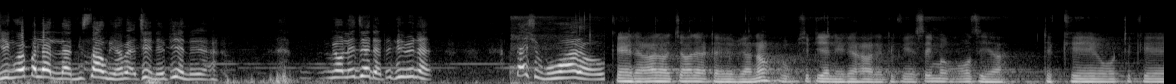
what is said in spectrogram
ရင်ခွဲပလက်လက်မိစောင့်နေရမယ့်အခြေအနေဖြစ်နေတယ်မျောလင်းချက်တဲ့တဖြည်းဖြည်းနဲ့အသက်ရှူမွားတော့ဘူးကဲဒါကတော့ကြားတဲ့အတိုင်းပဲဗျာနော်ဟိုဖြစ်ပြနေတဲ့ဟာတွေတကယ်စိတ်မကောစရာတကယ်ဟိုတကယ်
